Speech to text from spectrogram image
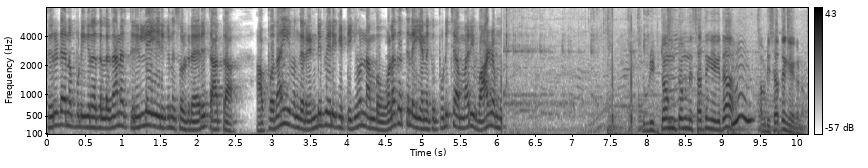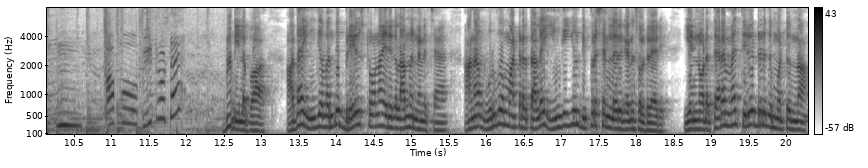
திருடனை பிடிக்கிறதுல தானே த்ரில்லே இருக்குன்னு சொல்றாரு தாத்தா. அப்போதான் இவங்க ரெண்டு பேருக்கிட்டையும் நம்ம உலகத்துல எனக்கு பிடிச்ச மாதிரி வாழ முடியும் இப்படி டொங் டொங்னு சத்தம் கேக்குதா? அப்படி சத்தம் கேட்கணும் அப்போ பீட்ரூட்ட? முடியலப்பா அதான் இங்க வந்து பிரேவ் ஸ்டோனா இருக்கலாம்னு நினைச்சேன். ஆனா உருவ மாற்றத்தால இங்கேயும் டிப்ரெஷன்ல இருக்கேன்னு சொல்றாரு. என்னோட திறமை திருடுறது மட்டும்தான்.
